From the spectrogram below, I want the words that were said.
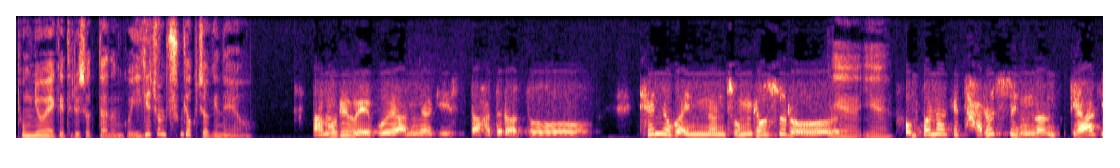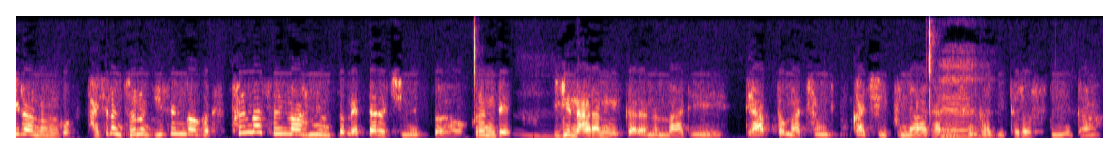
동료에게 들으셨다는 거 이게 좀 충격적이네요. 아무리 외부의 압력이 있다 하더라도 테뉴가 있는 정교수를 예, 예. 뻔뻔하게 다룰 수 있는 대학이라는 거 사실은 저는 이 생각을 설마 설마 하면서 몇 달을 지냈어요. 그런데 음. 이게 나랍니까라는 말이 대학도 마찬가지구나라는 네. 생각이 들었습니다.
